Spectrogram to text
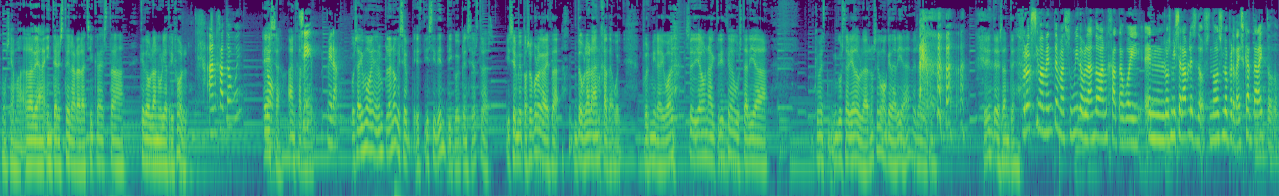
¿Cómo se llama? A la de Interstellar, a la chica esta que dobla Nuria Trifol. Anne Hathaway. No. Esa, Anne Hathaway. Sí, mira. Pues hay un, plano que se, es, es idéntico y pensé, ostras, y se me pasó por la cabeza doblar a Anne Hathaway. Pues mira, igual sería una actriz que me gustaría que me gustaría doblar. No sé cómo quedaría, ¿eh? pero sería interesante. Próximamente Masumi doblando a Anne Hathaway en Los Miserables 2. No os lo perdáis, cantará y todo.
